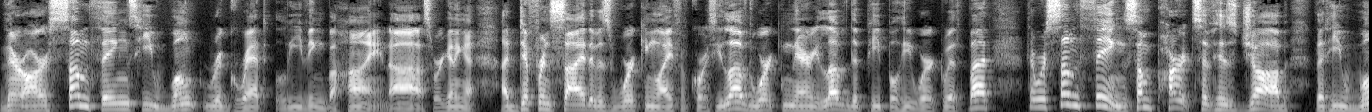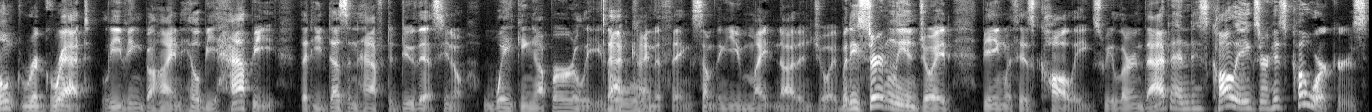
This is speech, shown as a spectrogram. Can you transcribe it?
there are some things he won't regret leaving behind." Ah, so we're getting a, a different side of his working life. Of course, he loved working there, he loved the people he worked with, but there were some things, some parts of his job that he won't regret leaving behind. He'll be happy that he doesn't have to do this, you know, waking up early, that kind of thing, something you might not enjoy. But he certainly enjoyed being with his colleagues. We learned that, and his colleagues are his coworkers.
